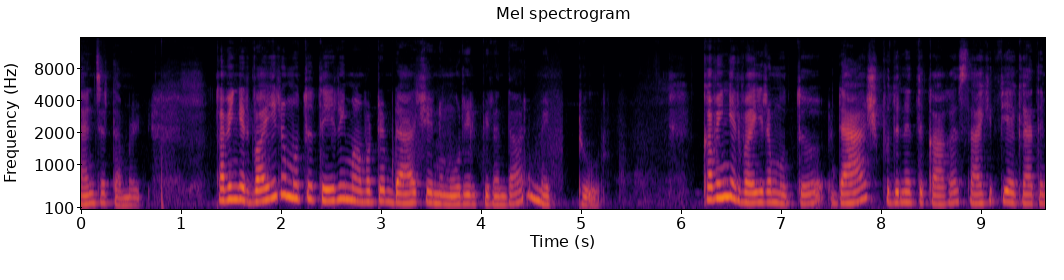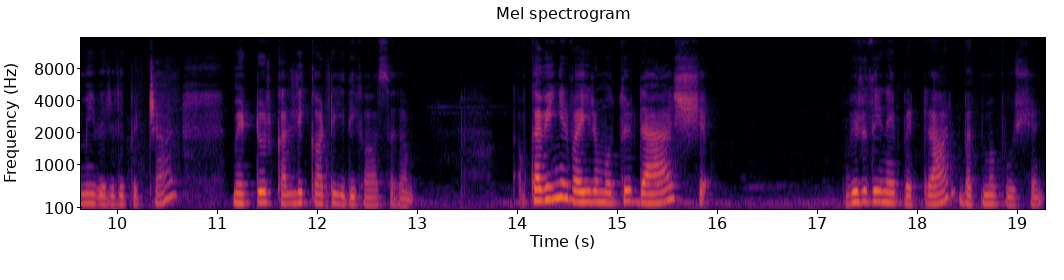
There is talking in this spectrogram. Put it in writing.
ஆன்சர் தமிழ். கவிஞர் வைரமுத்து தேனி மாவட்டம் டேஷ் என்னும் ஊரில் பிறந்தார். மெட்டூர். கவிஞர் வைரமுத்து டேஷ் புதினத்துக்காக சாகித்ய அகாதமி விருது பெற்றார். மெட்டூர் கள்ளிக்காட்டு இதிகாசகம். கவிஞர் வைரமுத்து டேஷ் விருதினை பெற்றார் பத்மபூஷன்.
